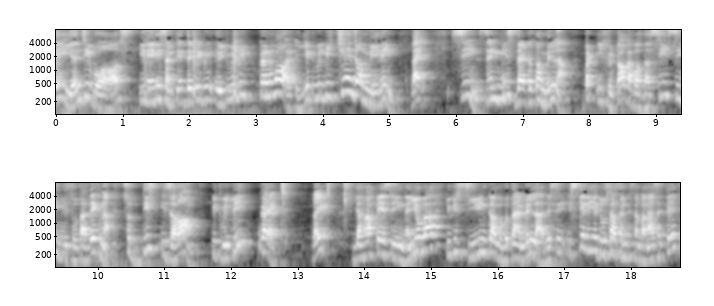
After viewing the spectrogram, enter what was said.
ing verbs in any sentence that it will, it will be convert it will be change of meaning. Like seeing seeing means that hota milna. But if you talk about the see see means hota dekhna. So this is wrong. It will be correct right? यहाँ पे सीइंग नहीं होगा, क्योंकि सीविंग का होता है मिलना। जैसे इसके लिए दूसरा सेंटेंस बना सकते हैं।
